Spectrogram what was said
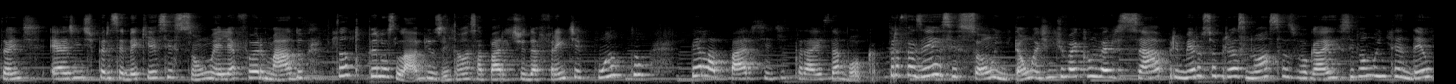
importante é a gente perceber que esse som ele é formado tanto pelos lábios, então essa parte da frente, quanto pela parte de trás da boca. Para fazer esse som, então, a gente vai conversar primeiro sobre as nossas vogais e vamos entender o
